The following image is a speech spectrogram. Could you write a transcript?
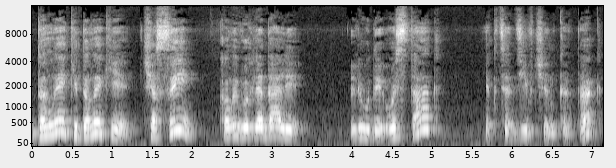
далекі-далекі часи, коли виглядали люди ось так, як ця дівчинка, так?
